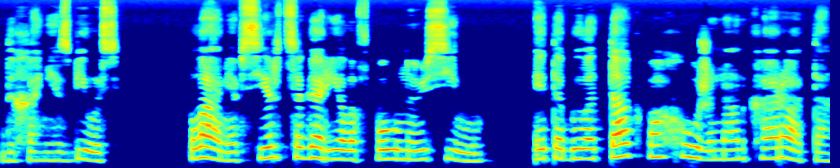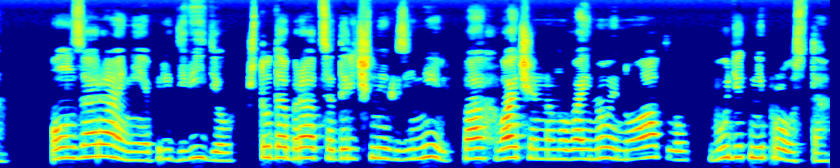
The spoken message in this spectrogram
Дыхание сбилось. Пламя в сердце горело в полную силу. Это было так похоже на Анхарата. Он заранее предвидел, что добраться до речных земель по охваченному войной Нуатлу будет непросто.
